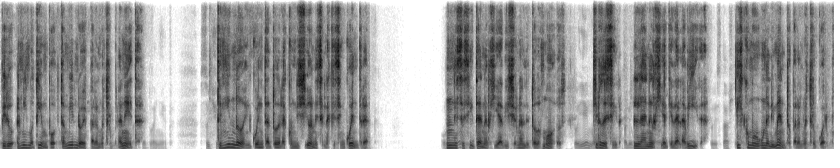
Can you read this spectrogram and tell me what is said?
Pero al mismo tiempo también lo es para nuestro planeta. Teniendo en cuenta todas las condiciones en las que se encuentra, necesita energía adicional de todos modos. Quiero decir, la energía que da la vida. Es como un alimento para nuestro cuerpo.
